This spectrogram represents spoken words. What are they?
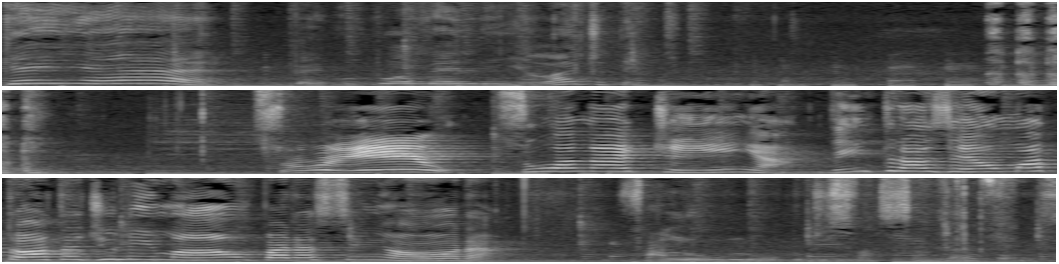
Quem é? perguntou a velhinha lá de dentro. Sou eu, sua netinha. Vim trazer uma torta de limão para a senhora, falou o lobo disfarçando a voz.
